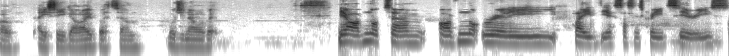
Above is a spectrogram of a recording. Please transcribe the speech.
well AC guy, but um, what do you know of it? Yeah, I've not um, I've not really played the Assassin's Creed series.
